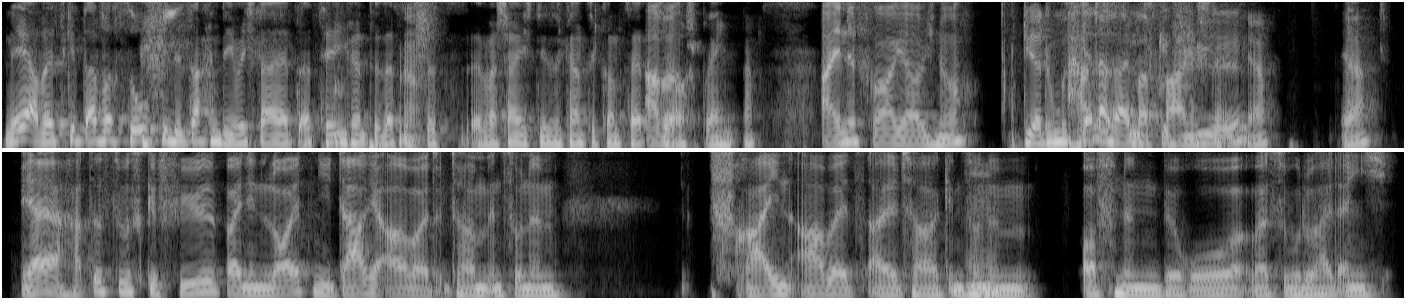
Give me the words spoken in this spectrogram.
nee, aber es gibt einfach so viele Sachen, die ich da jetzt erzählen könnte, dass ja. es das äh, wahrscheinlich dieses ganze Konzept aber auch sprengt. Ne? Eine Frage habe ich noch. Ja, du musst Hattest generell mal Fragen Gefühl, stellen. Ja. ja. Ja, ja. Hattest du das Gefühl, bei den Leuten, die da gearbeitet haben, in so einem freien Arbeitsalltag, in so mhm. einem offenen Büro, weißt du, wo du halt eigentlich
